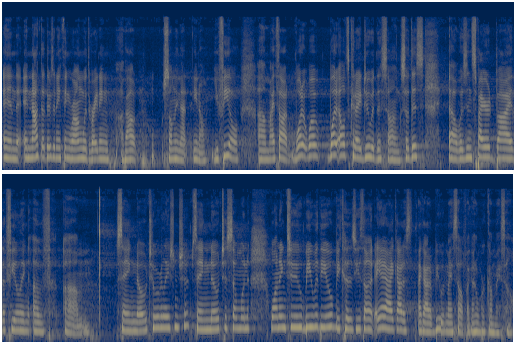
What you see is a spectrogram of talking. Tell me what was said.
and and not that there's anything wrong with writing about something that you know you feel. Um, I thought, what what what else could I do with this song? So this uh, was inspired by the feeling of um, saying no to a relationship, saying no to someone wanting to be with you because you thought, yeah, I gotta, I gotta be with myself. I gotta work on myself.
